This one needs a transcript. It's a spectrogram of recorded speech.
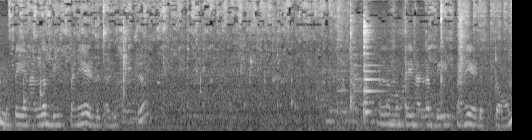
முட்டையை நல்லா பீட் பண்ணி எடுத்து அடிச்சுட்டு நல்லா முட்டையை நல்லா பீட் பண்ணி எடுத்துட்டோம்.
